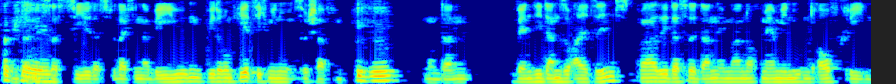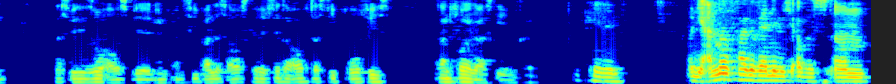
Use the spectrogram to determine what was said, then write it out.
Okay. Und dann ist das Ziel, das vielleicht in der B-Jugend wiederum 40 Minuten zu schaffen. Mhm. Und dann, wenn sie dann so alt sind, quasi, dass wir dann immer noch mehr Minuten draufkriegen, dass wir sie so ausbilden. Im Prinzip alles ausgerichtet darauf, dass die Profis dann Vollgas geben können. Okay. Und die andere Frage wäre nämlich, ob es, ähm,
